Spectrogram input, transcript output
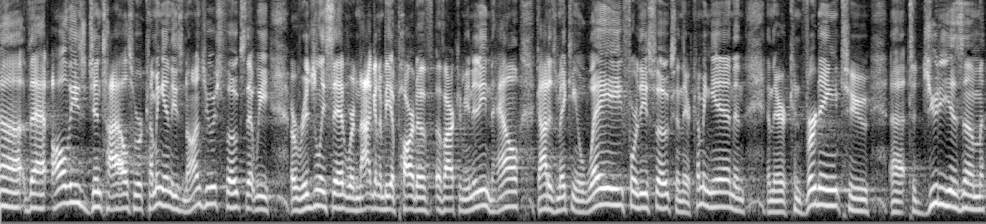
uh, that all these Gentiles who are coming in, these non Jewish folks that we originally said were not going to be a part of, of our community, now God is making a way for these folks and they're coming in and, and they're converting to, uh, to Judaism.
